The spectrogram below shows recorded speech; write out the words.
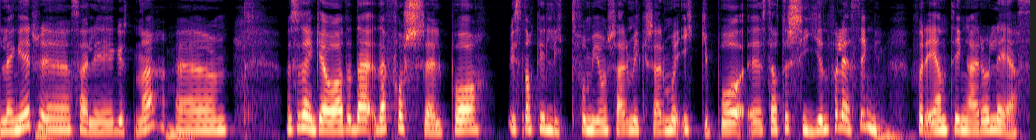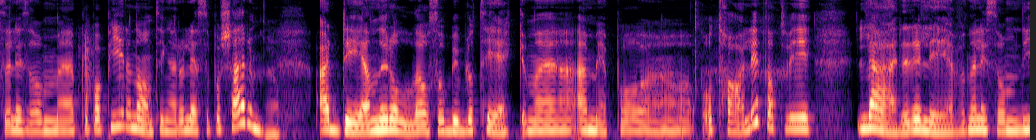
lenger, eh, særlig guttene. Mm. Eh, men så tenker jeg òg at det er, forskjell på vi snakker litt for mye om skjerm, ikke skjerm, og ikke på strategien for lesing. Mm. For én ting er å lese liksom, på papir, en annen ting er å lese på skjerm. Ja. Er det en rolle også bibliotekene er med på å ta litt? At vi lærer elevene liksom, de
